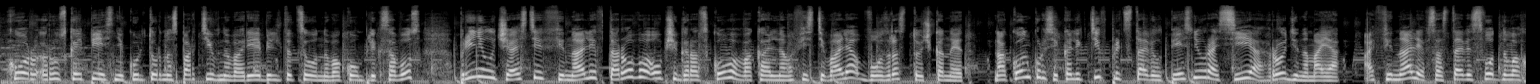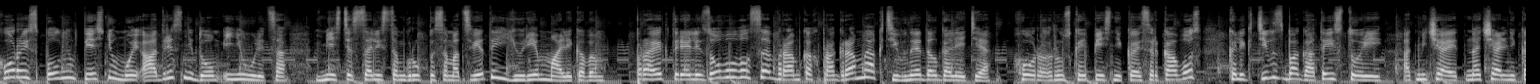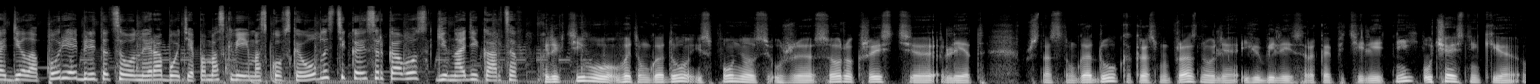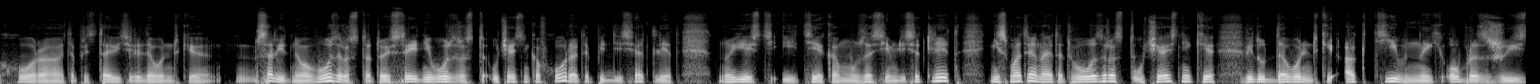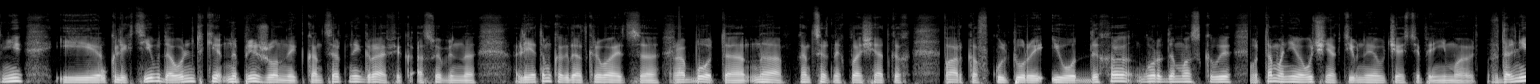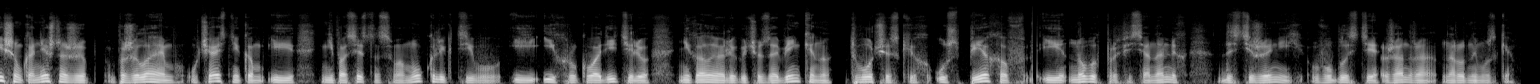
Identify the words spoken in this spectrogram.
Хор русской песни культурно-спортивного реабилитационного комплекса ВОЗ принял участие в финале второго общегородского вокального фестиваля «Возраст.нет». На конкурсе коллектив представил песню «Россия, Родина моя», а в финале в составе сводного хора исполнил песню «Мой адрес не дом и не улица» вместе с солистом группы «Самоцветы» Юрием Маликовым. Проект реализовывался в рамках программы «Активное долголетие». Хор русской песни КСРК ВОЗ – коллектив с богатой историей, отмечает начальник отдела по реабилитационной работе по Москве и Московской области КСРК ВОЗ Геннадий Карцев. Коллективу в этом году исполнилось уже 46 э, лет. В 2016 году как раз мы праздновали юбилей 45-летний. Участники хора – это представители довольно-таки солидного возраста, то есть средний возраст участников хора – это 50 лет, но есть и те, кому за 70 лет. Несмотря на этот возраст, участники ведут довольно-таки активный образ жизни, и у коллектива довольно-таки напряженный концертный график, особенно летом, когда открывается работа на концертных площадках парков культуры и отдыха города Москвы. Вот там они очень активное участие принимают. В дальнейшем, конечно же, пожелаем участникам и непосредственно самому коллективу и их руководителю Николаю Олеговичу Забенькину творческих успехов и новых профессиональных достижений в области жанра народной музыки.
